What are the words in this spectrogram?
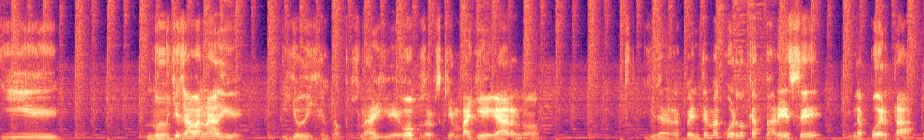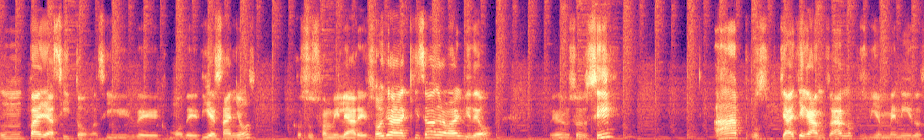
y no llegaba nadie. Y yo dije, no, pues nadie llegó, pues, quién va a llegar, ¿no? Y de repente me acuerdo que aparece en la puerta un payasito, así de como de 10 años, con sus familiares. Oiga, aquí se va a grabar el video. Sí. Ah, pues ya llegamos. Ah, no, pues bienvenidos.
